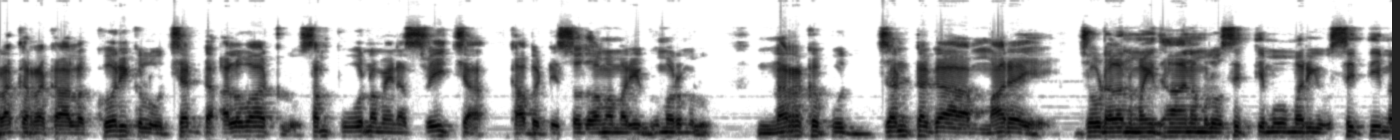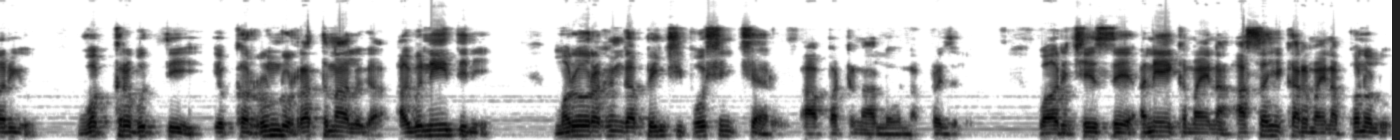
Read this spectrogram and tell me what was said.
రకరకాల కోరికలు చెడ్డ అలవాట్లు సంపూర్ణమైన స్వేచ్ఛ కాబట్టి సుధమ మరియు గుమరములు నరకపు జంటగా మారాయి. జోడాను మైదానములో సత్యము మరియు శక్తి మరియు వక్రబుద్ధి యొక్క రెండు రత్నాలుగా అవినీతిని మరో రకంగా పెంచి పోషించారు ఆ పట్టణాల్లో ఉన్న ప్రజలు. వారు చేసే అనేకమైన అసహ్యకరమైన పనులు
